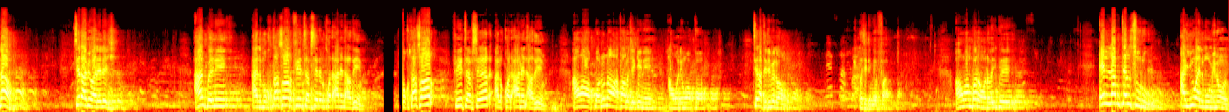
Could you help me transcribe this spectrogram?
Now tíra mi wà lélẹ̀ yìí a ń pè ní al-mukhtasar fi tafsir al-Qur'an al-azim. Mukhtasar fi tafsir al-Qur'an al-azim. Àwọn ọ̀pọ̀ nínú àwọn afá lọ́jẹ́ kí ni àwọn ni wọ́n kọ́. Tíra ti di mélòó wọn ó ti di mẹ́fà. Àwọn wọn bọ́rọ̀ wọn lọ wípé in lam tansuru ayyuhal mu'minun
